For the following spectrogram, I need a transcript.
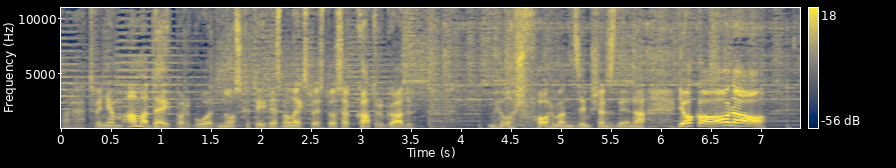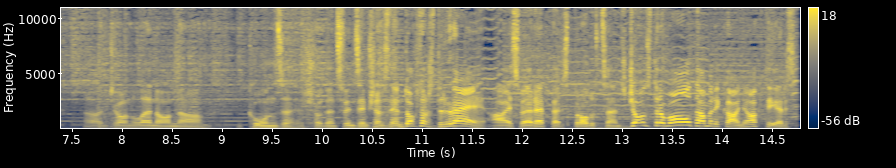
Varētu viņam amadeju par godu noskatīties. Man liekas, es to saku katru gadu. Miloša Formana dzimšanas dienā. Joko Ono, Džona Lenona kundze šodien svin dzimšanas dienu. Doktors Dre, ASV reperis, producents, Džons Travolta, amerikāņu aktieris,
